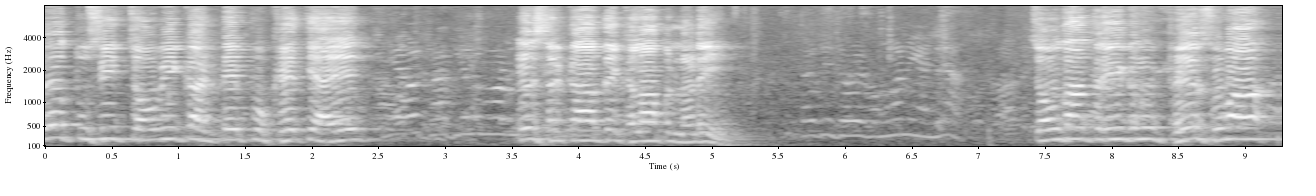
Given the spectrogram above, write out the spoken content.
ਉਹ ਤੁਸੀਂ 24 ਘੰਟੇ ਭੁੱਖੇ ਧਿਆਏ, ਇਹ ਸਰਕਾਰ ਦੇ ਖਿਲਾਫ ਲੜੇ। 14 ਤਰੀਕ ਨੂੰ ਫੇਰ ਸਵੇਰ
